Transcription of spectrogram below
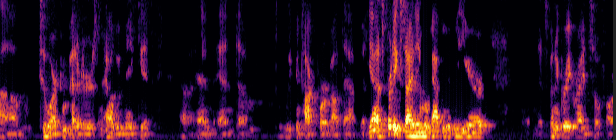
um, to our competitors and how we make it. Uh, and and um, we can talk more about that. But yeah, it's pretty exciting. I'm happy to be here. It's been a great ride so far.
